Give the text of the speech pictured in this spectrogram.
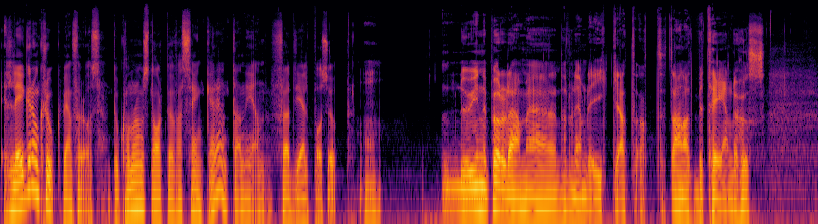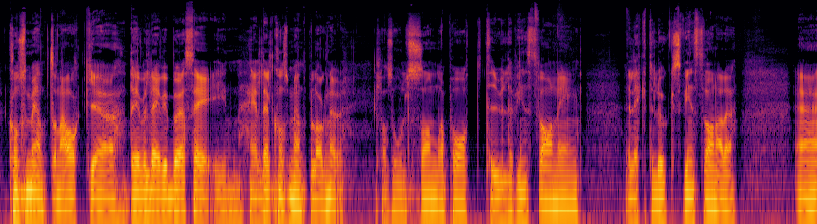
lägger de krokben för oss, då kommer de snart behöva sänka räntan igen för att hjälpa oss upp. Mm. Du är inne på det där med när du nämnde ICA, att, att ett annat beteende hos konsumenterna och eh, det är väl det vi börjar se i en hel del konsumentbolag nu. Clas Olsson rapport, Thule vinstvarning, Electrolux vinstvarnade. Eh,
